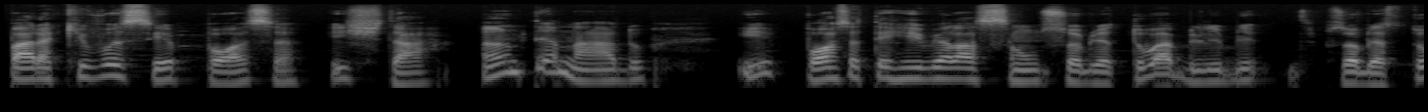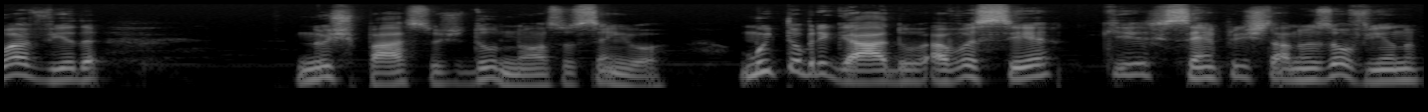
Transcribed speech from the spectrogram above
para que você possa estar antenado e possa ter revelação sobre a tua Bíblia, sobre a tua vida nos passos do nosso Senhor. Muito obrigado a você que sempre está nos ouvindo.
